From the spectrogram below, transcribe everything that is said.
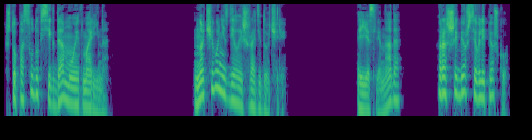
что посуду всегда моет Марина. Но чего не сделаешь ради дочери? Если надо, расшибешься в лепешку.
